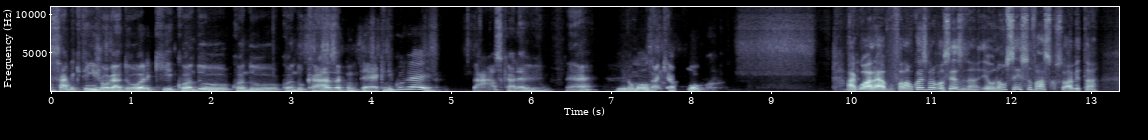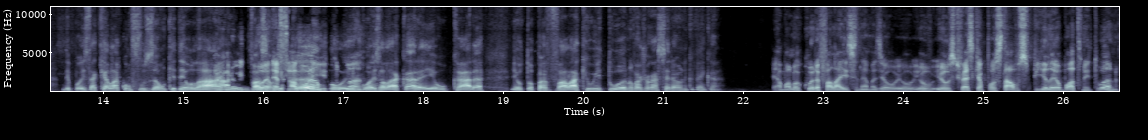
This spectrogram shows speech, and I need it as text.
sabe que tem jogador que quando, quando, quando casa com técnico, velho, ah, os caras, né? Virou um monstro. Daqui a pouco. Agora, vou falar uma coisa pra vocês, né? Eu não sei se o Vasco sobe, tá? Depois daquela confusão que deu lá, Cara, o invasão Ituano é de favorito, campo e mano. coisa lá, cara, eu, cara, eu tô pra falar que o Ituano vai jogar Série A ano que vem, cara. É uma loucura falar isso, né? Mas eu, eu, eu, eu se tivesse que apostar os pila, eu boto no Ituano.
